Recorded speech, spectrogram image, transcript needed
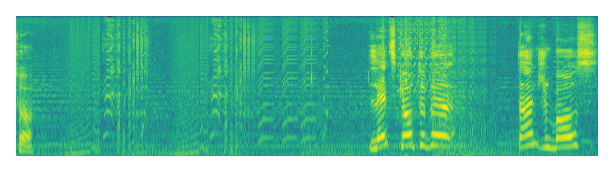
So. Let's go to the dungeon boss.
